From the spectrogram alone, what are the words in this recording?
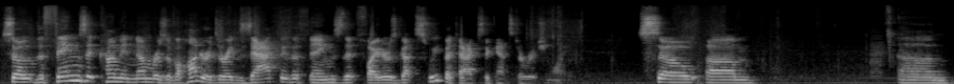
So the things that come in numbers of hundreds are exactly the things that fighters got sweep attacks against originally. So, um, um,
